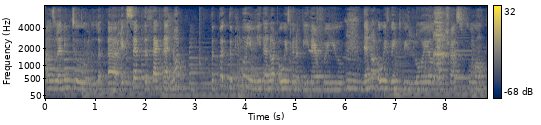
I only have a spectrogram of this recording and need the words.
I was learning to uh, accept the fact that not the the people you meet are not always going to be there for you. They're not always going to be loyal and trustful,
